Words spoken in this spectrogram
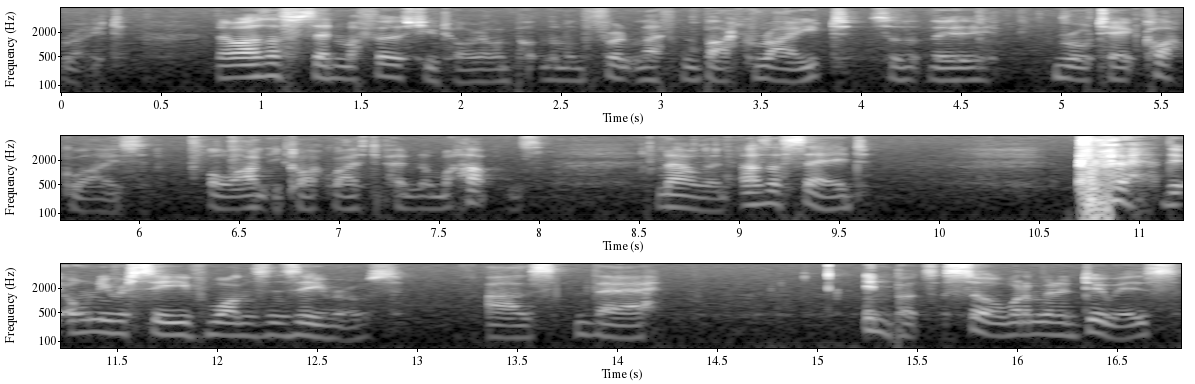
Right. Now, as I said in my first tutorial, I'm putting them on the front left and back right so that they rotate clockwise, or anti-clockwise depending on what happens. Now then, as I said, they only receive ones and zeros as their inputs. So what I'm going to do is,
